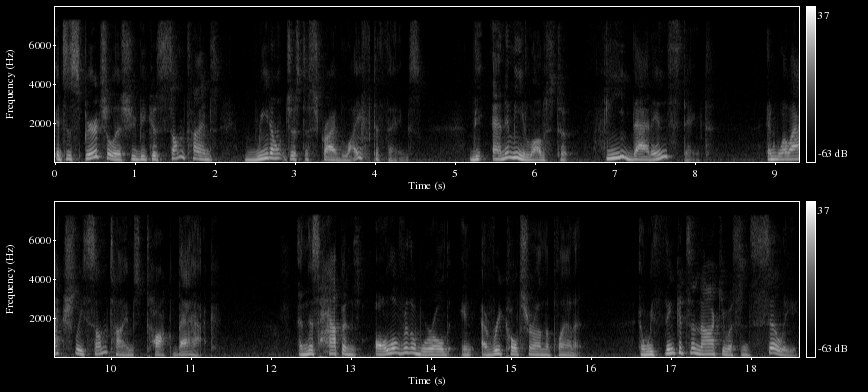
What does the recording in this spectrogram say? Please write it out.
It's a spiritual issue because sometimes we don't just ascribe life to things. The enemy loves to feed that instinct and will actually sometimes talk back. And this happens all over the world in every culture on the planet. And we think it's innocuous and silly,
